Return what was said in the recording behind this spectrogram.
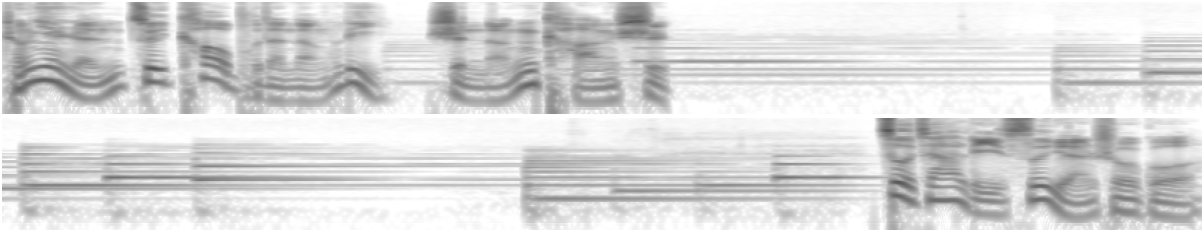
成年人最靠谱的能力是能扛事。作家李思源说过：“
